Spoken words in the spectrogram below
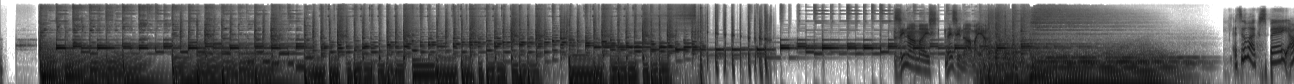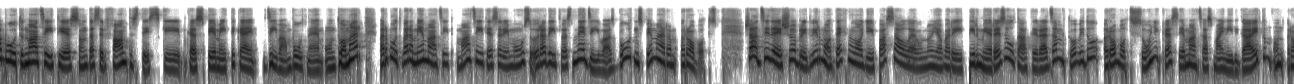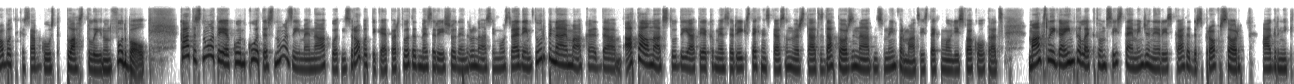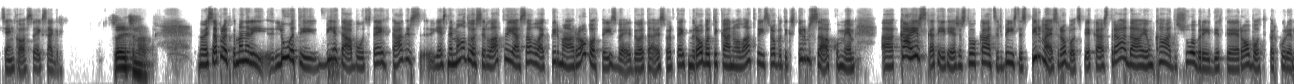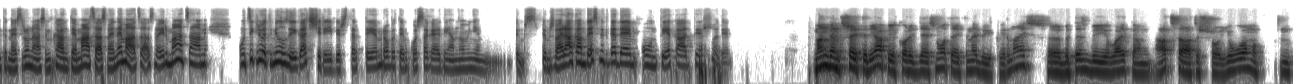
Zināmais nezināmajā. Cilvēks spēja apgūt un mācīties, un tas ir fantastiski, kas piemīt tikai dzīvām būtnēm. Un tomēr varbūt varam iemācīt mācīties arī mūsu radītās nedzīvās būtnes, piemēram, robotus. Šādas idejas šobrīd virmo tehnoloģiju pasaulē, un nu jau arī pirmie rezultāti ir redzami. To vidū robotu suņi, kas iemācās mainīt gaitu, un roboti, kas apgūst plastilīnu un futbolu. Kā tas notiek un ko tas nozīmē nākotnes robotikai, par to mēs arī šodien runāsim mūsu raidījuma turpinājumā, kad uh, attālināti studijā tiekamies ar Rīgas Tehniskās Universitātes datorzinātnes un informācijas tehnoloģijas fakultātes mākslīgā intelekta un sistēma inženierijas katedras profesoru Agri Nikicenko. Sveiks, Agri! Sveicināti! Nu, es saprotu, ka man arī ļoti vietā būtu teikt, ka Agris, ja nemaldos, ir Latvijā savulaik pirmā robota izveidotāja. Es varu teikt, robotikā no Latvijas robotikas pirmsākumiem. Kā ir skatīties uz to, kāds ir bijis tas pirmais robots, pie kā strādāja, un kādi šobrīd ir tie roboti, par kuriem mēs runāsim, kā nu tie mācās vai nemācās, vai ir mācāmi, Un cik ļoti milzīga atšķirība ir starp tiem robotiem, ko sagaidījām no viņiem pirms, pirms vairākām desmit gadiem, un tie, kādi tie ir šodien? Man gan šeit ir jāpiekoriģē, es noteikti nebiju pirmais, bet es biju laikam atsācis šo jomu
